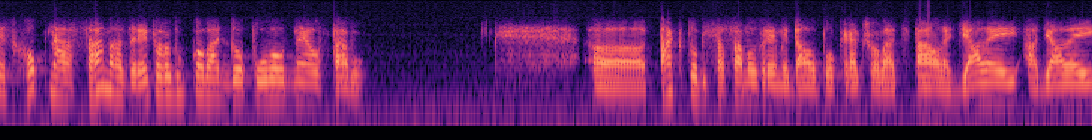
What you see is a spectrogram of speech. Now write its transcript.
je schopná sama zreprodukovať do pôvodného stavu. Uh, takto by sa samozrejme dalo pokračovať stále ďalej a ďalej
